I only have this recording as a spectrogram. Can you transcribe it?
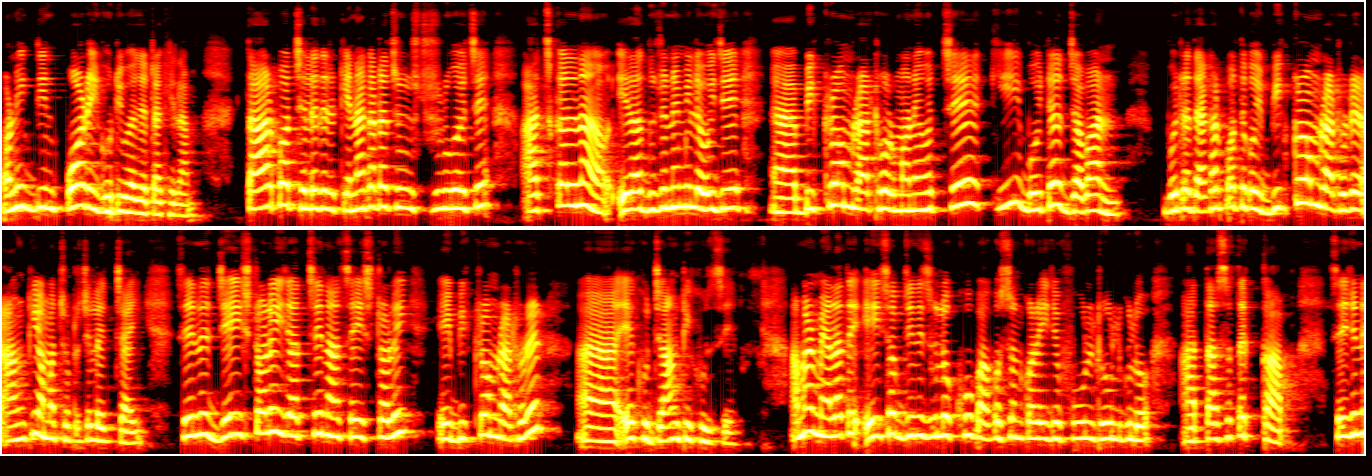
অনেক দিন পর এই ঘটি ভাজাটা খেলাম। তারপর ছেলেদের কেনাকাটা শুরু হয়েছে। আজকাল না এরা দুজনে মিলে ওই যে বিক্রম রাঠোর মানে হচ্ছে কি বইটা? জবান। বইটা দেখার পর থেকে ওই বিক্রম রাঠোরের আংটি আমার ছোটো ছেলের চাই। সেই জন্য যেই স্টলেই যাচ্ছে না, সেই স্টলেই এই বিক্রম রাঠোরের এ খুঁজছে, আংটি খুঁজছে। আমার মেলাতে এই সব জিনিসগুলো খুব আকর্ষণ করে, এই যে ফুল টুলগুলো আর তার সাথে কাপ। সেই জন্য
